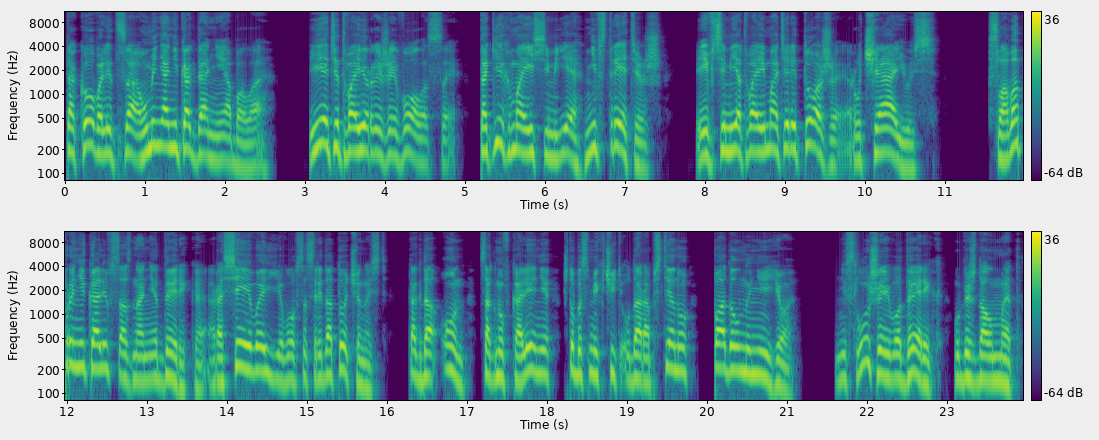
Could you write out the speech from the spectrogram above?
Такого лица у меня никогда не было. И эти твои рыжие волосы. Таких в моей семье не встретишь. И в семье твоей матери тоже, ручаюсь». Слова проникали в сознание Дерека, рассеивая его в сосредоточенность, когда он, согнув колени, чтобы смягчить удар об стену, падал на нее. «Не слушай его, Дерек», — убеждал Мэтт.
